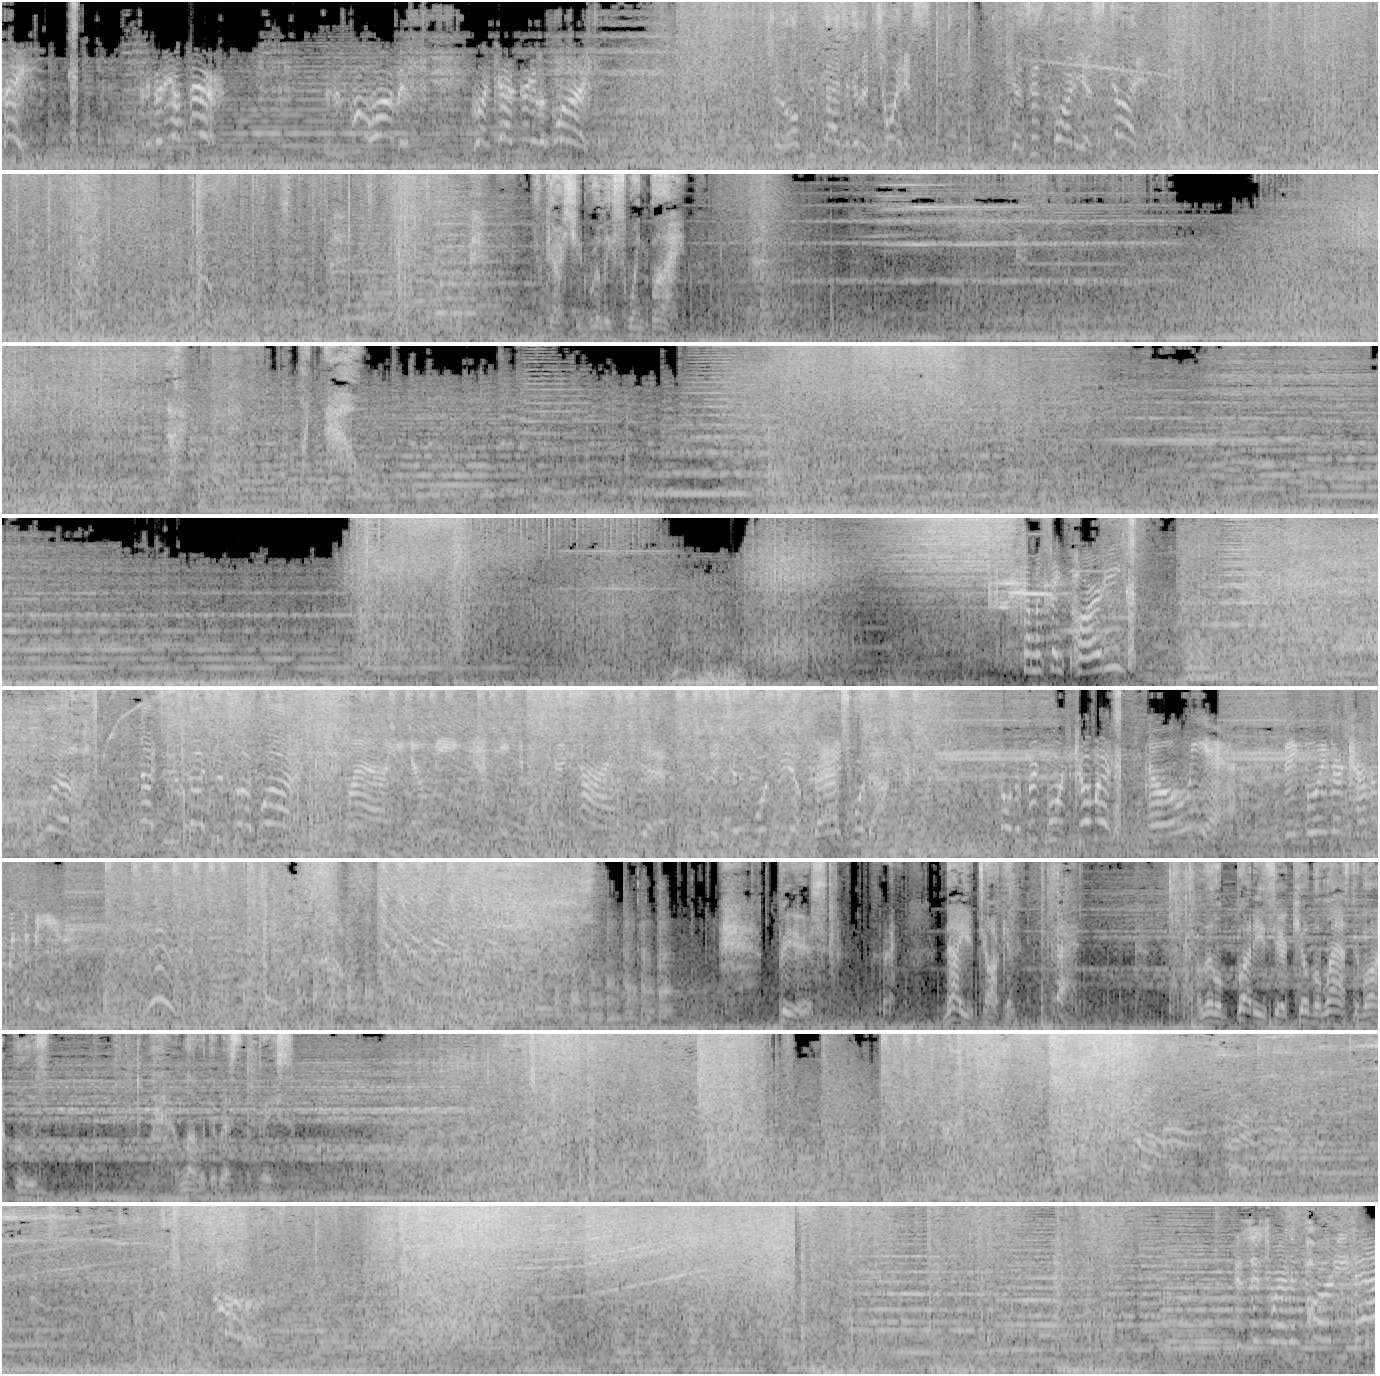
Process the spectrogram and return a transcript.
Hey! Anybody up there? This is Blue Harvest, broadcasting in the blind. Sure hope you guys are gonna join us, because this party has started. You guys should really swing by. Someone say party? Well, nice of you guys to drop by. Well, you know me. I Hate to miss a good time. Yeah, and it just wouldn't be a bash without you. So the big boys coming? Oh, yeah. Big boys are coming with the beer. Beers. now you're talking. Our little buddies here killed the last of our booze. Along with the rest of the base. Is this where the party's at?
